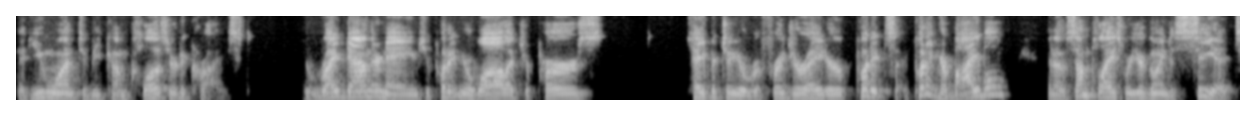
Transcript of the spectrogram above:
that you want to become closer to Christ. You write down their names, you put it in your wallet, your purse, tape it to your refrigerator, put it put it in your Bible, you know, some place where you're going to see it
